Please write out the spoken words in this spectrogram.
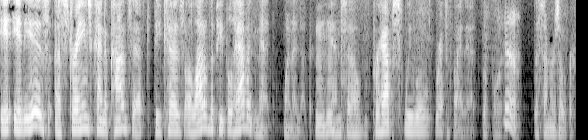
it, it is a strange kind of concept because a lot of the people haven't met one another, and so perhaps we will rectify that before Mm-hmm. Yeah. the summer's over.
